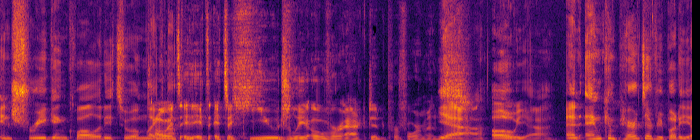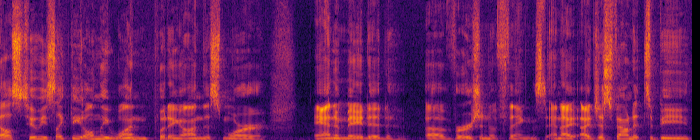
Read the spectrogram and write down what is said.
intriguing quality to him. Like Oh, it's it's it's a hugely overacted performance. yeah, oh yeah, and and compared to everybody else too, he's like the only one putting on this more animated uh, version of things, and I I just found it to be.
